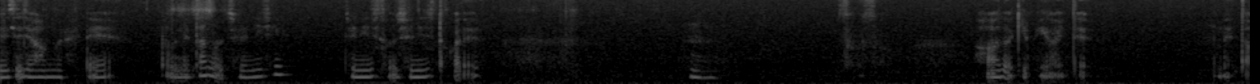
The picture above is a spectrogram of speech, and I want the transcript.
11時半ぐらいで多分寝たの12時？12時そう12時とかで。うん。そうそう。歯だけ磨いて。寝た。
